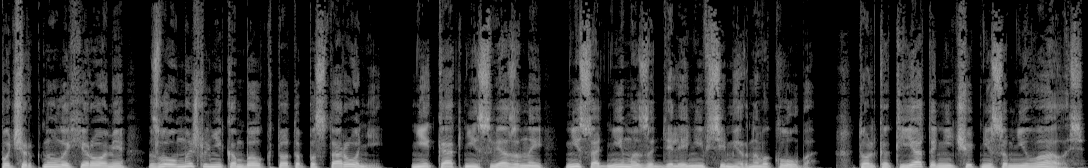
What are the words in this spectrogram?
подчеркнула Хироми, злоумышленником был кто-то посторонний, никак не связанный ни с одним из отделений Всемирного клуба. Только Кьята ничуть не сомневалась,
